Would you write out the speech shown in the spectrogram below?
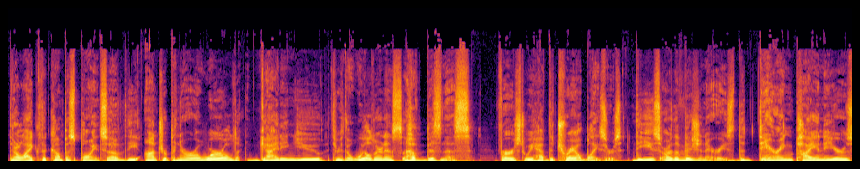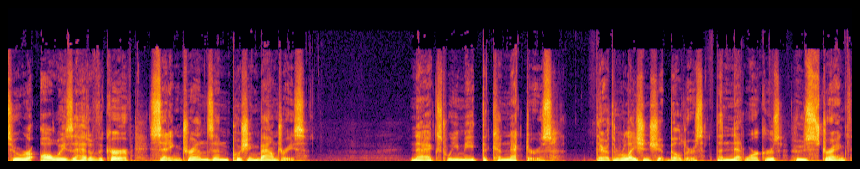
They're like the compass points of the entrepreneurial world, guiding you through the wilderness of business. First, we have the trailblazers. These are the visionaries, the daring pioneers who are always ahead of the curve, setting trends and pushing boundaries. Next, we meet the connectors. They're the relationship builders, the networkers whose strength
